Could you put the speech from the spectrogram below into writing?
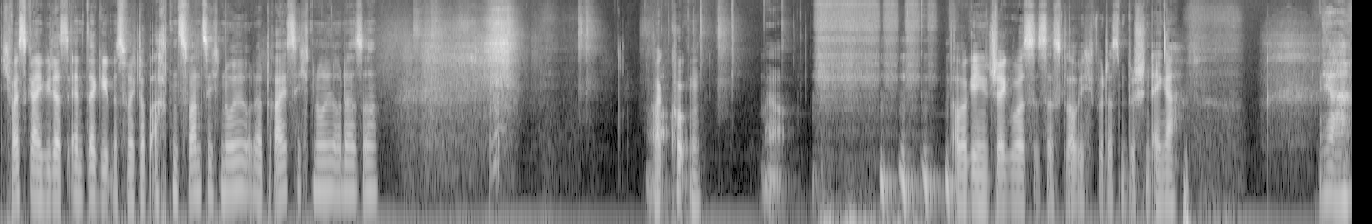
Ich weiß gar nicht, wie das Endergebnis war. Ich glaube 28-0 oder 30-0 oder so. Mal oh. gucken. Ja. Aber gegen die Jaguars ist das, glaube ich, wird das ein bisschen enger. Ja,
